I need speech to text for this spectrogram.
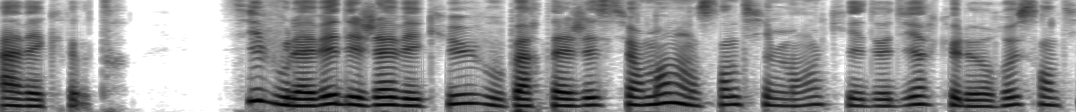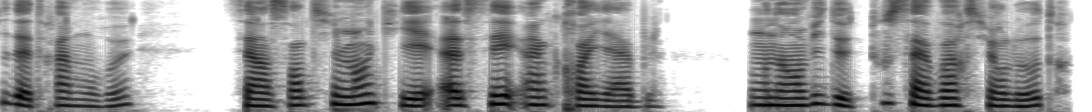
avec l'autre. Si vous l'avez déjà vécu, vous partagez sûrement mon sentiment qui est de dire que le ressenti d'être amoureux, c'est un sentiment qui est assez incroyable. On a envie de tout savoir sur l'autre.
